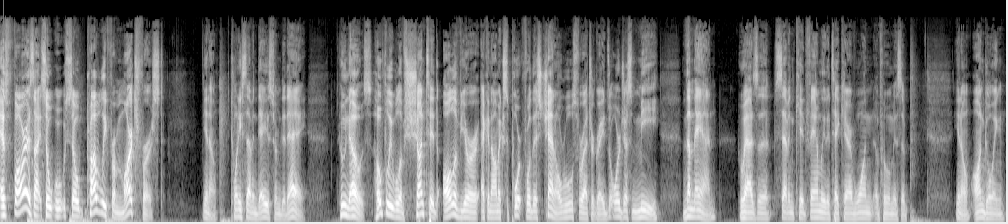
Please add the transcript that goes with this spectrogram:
as far as I so so probably for March 1st, you know, 27 days from today, who knows? Hopefully, we'll have shunted all of your economic support for this channel, Rules for Retrogrades, or just me, the man who has a seven kid family to take care of, one of whom is a, you know, ongoing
